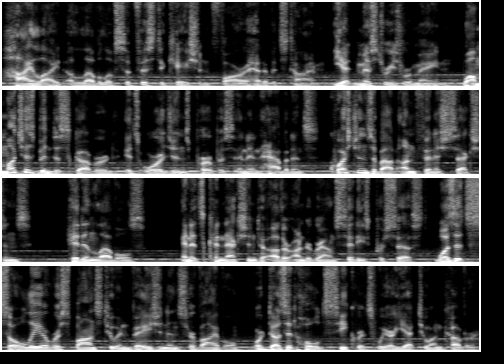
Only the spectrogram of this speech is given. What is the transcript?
highlight a level of sophistication far ahead of its time. Yet mysteries remain. While much has been discovered, its origins, purpose, and inhabitants, questions about unfinished sections, hidden levels, and its connection to other underground cities persist. Was it solely a response to invasion and survival, or does it hold secrets we are yet to uncover?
